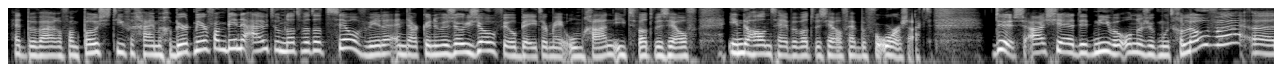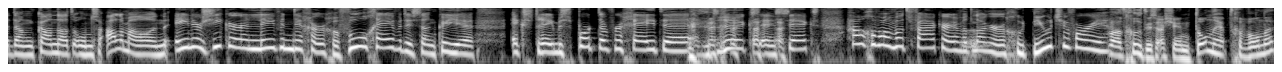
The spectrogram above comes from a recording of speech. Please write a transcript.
Het bewaren van positieve geheimen gebeurt meer van binnenuit, omdat we dat zelf willen. En daar kunnen we sowieso veel beter mee omgaan. Iets wat we zelf in de hand hebben, wat we zelf hebben veroorzaakt. Dus als je dit nieuwe onderzoek moet geloven, uh, dan kan dat ons allemaal een energieker en levendiger gevoel geven. Dus dan kun je extreme sporten vergeten en drugs en seks. Hou gewoon wat vaker en wat langer een goed nieuwtje voor je. Wat goed is, als je een ton hebt gewonnen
